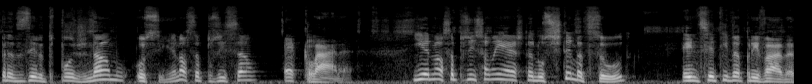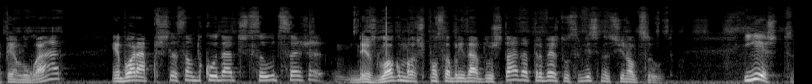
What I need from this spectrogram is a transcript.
para dizer depois não ou sim. A nossa posição é clara. E a nossa posição é esta. No sistema de saúde, a iniciativa privada tem lugar, embora a prestação de cuidados de saúde seja, desde logo, uma responsabilidade do Estado através do Serviço Nacional de Saúde. E este,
